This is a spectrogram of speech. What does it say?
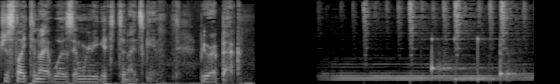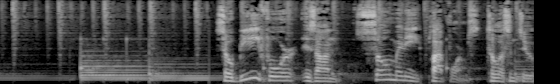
just like tonight was, and we're going to get to tonight's game. Be right back. So BD4 is on so many platforms to listen to.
